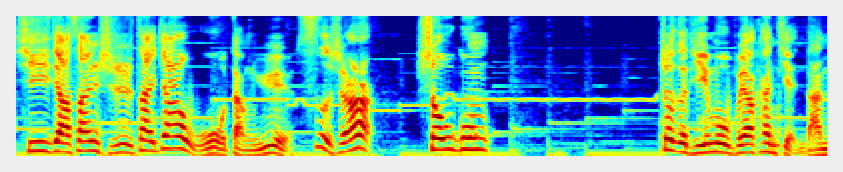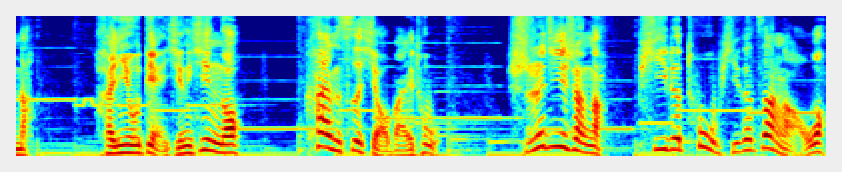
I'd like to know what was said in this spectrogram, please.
七加三十再加五等于四十二，收工。这个题目不要看简单呐，很有典型性哦。看似小白兔，实际上啊披着兔皮的藏獒啊。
